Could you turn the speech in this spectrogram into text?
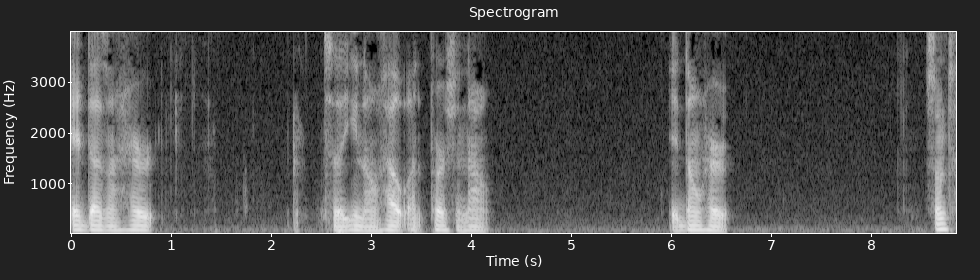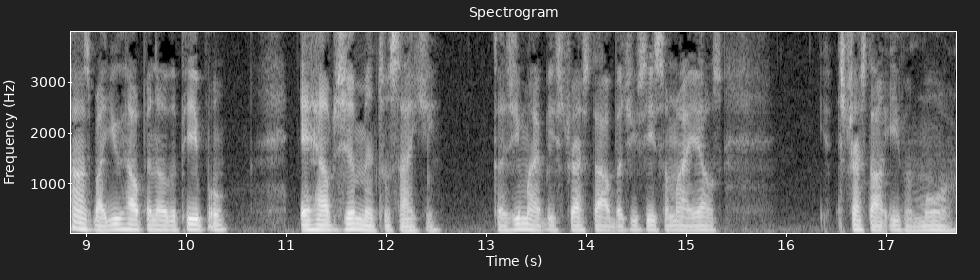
it doesn't hurt to, you know, help a person out. It don't hurt. Sometimes by you helping other people, it helps your mental psyche. Cause you might be stressed out, but you see somebody else stressed out even more.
